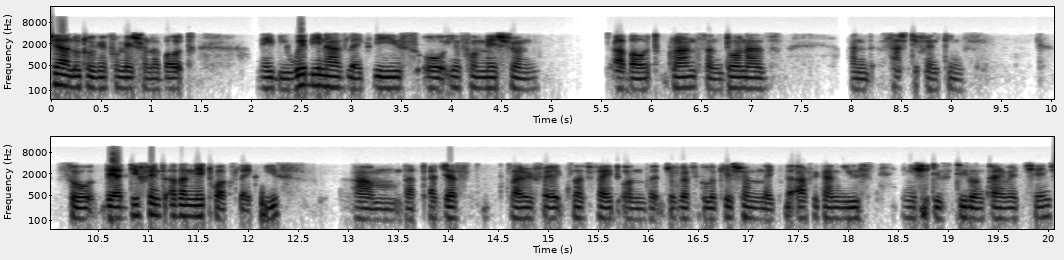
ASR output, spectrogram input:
share a lot of information about maybe webinars like this or information about grants and donors and such different things. So there are different other networks like this um, that are just clarified, classified on the geographical location, like the African Youth Initiative Still on Climate Change,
